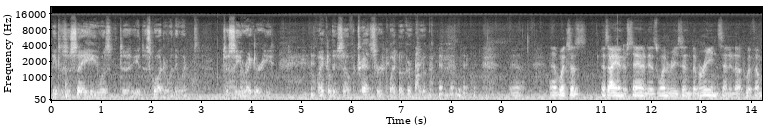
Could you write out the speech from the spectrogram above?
But needless to say, he wasn't uh, in the squadron when they went to sea regular. He Michael himself a transfer by hook or crook. Yeah, and which is, as I understand it, is one reason the Marines ended up with them,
